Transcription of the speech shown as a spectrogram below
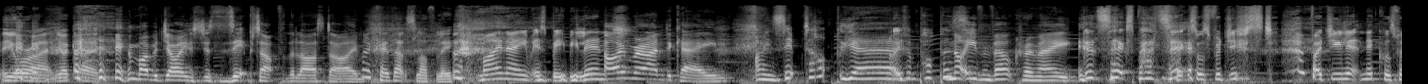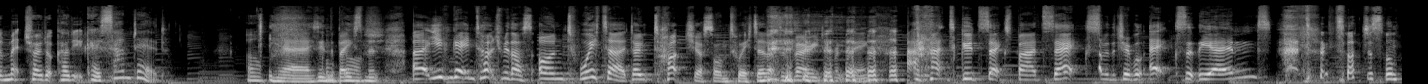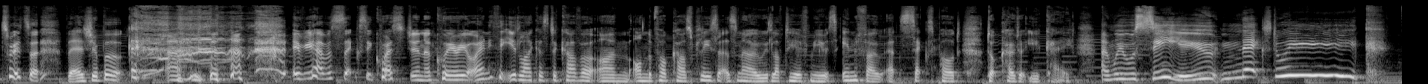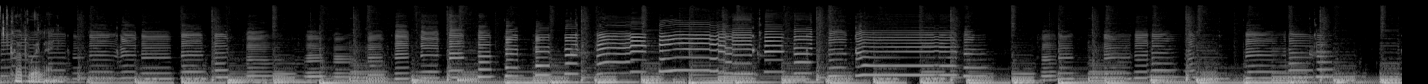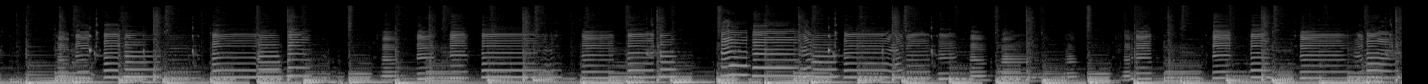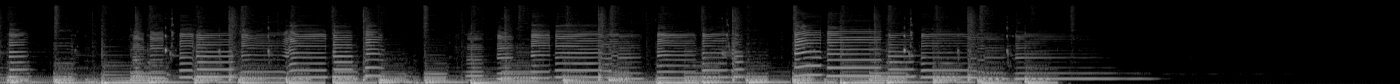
Are you all right? You okay? My vagina's just zipped up for the last time. Okay, that's lovely. My name is Bibi Lynch. I'm Miranda Kane. I mean, zipped up. Yeah. Not even poppers? Not even Velcro, mate. Good Sex, Bad Sex was produced by Juliet Nichols for metro.co.uk. Sam dead. Oh. Yeah, he's in Oh, the basement. Uh, you can get in touch with us on Twitter. Don't touch us on Twitter. That's a very different thing. At Good Sex Bad Sex with a triple X at the end. Don't touch us on Twitter. There's your book. Um, if you have a sexy question, a query, or anything you'd like us to cover on, on the podcast, please let us know. We'd love to hear from you. It's info at sexpod.co.uk. And we will see you next week. God willing.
